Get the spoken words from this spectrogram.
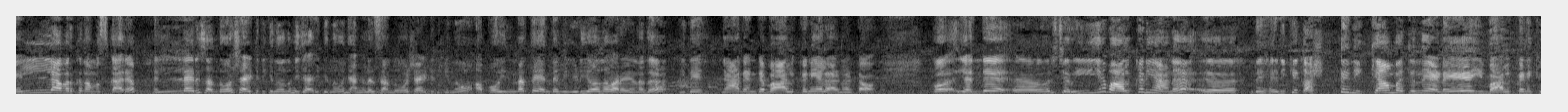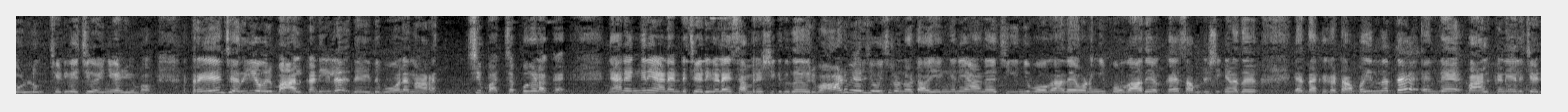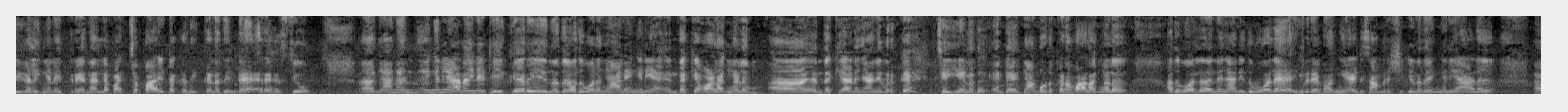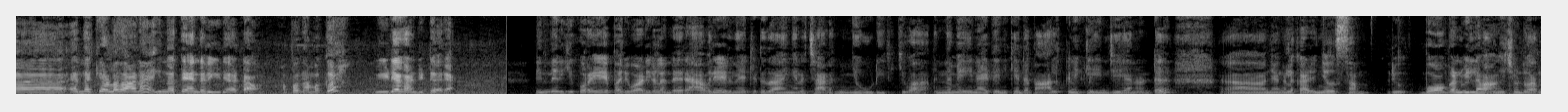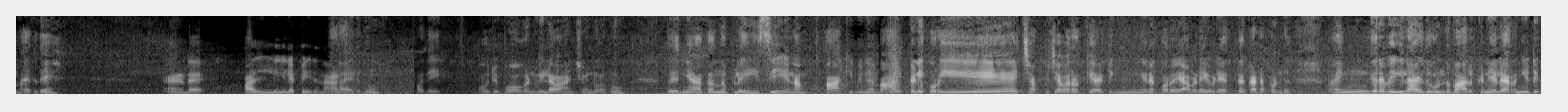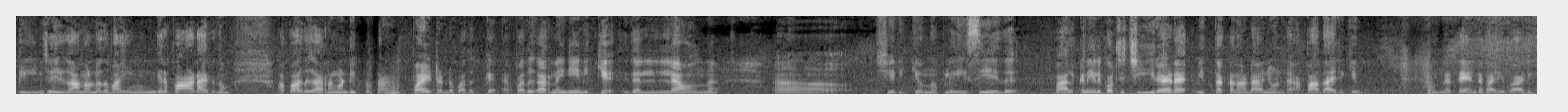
എല്ലാവർക്കും നമസ്കാരം. എല്ലാവരും സന്തോഷമായിട്ടിരിക്കുന്നു എന്ന് വിചാരിക്കുന്നു. ഞങ്ങളും സന്തോഷമായിട്ടിരിക്കുന്നു അപ്പോൾ ഇന്നത്തെ എന്റെ വീഡിയോ എന്ന് പറയുന്നത് ഇതേ ഞാൻ എന്റെ ബാൽക്കണിയിലാണ് കേട്ടോ. അപ്പോൾ എന്റെ ഒരു ചെറിയ ബാൽക്കണിയാണ്. എനിക്ക് കഷ്ടി നിൽക്കാൻ പറ്റുന്ന ഇടയെ ഈ ബാൽക്കണിക്കുള്ളൂ. ചെടി വെച്ച് കഴിഞ്ഞ് കഴിയുമ്പോൾ അത്രയും ചെറിയ ഒരു ബാൽക്കണിയിൽ ഇതുപോലെ നിറച്ച് പച്ചപ്പുകളൊക്കെ. ഞാൻ എങ്ങനെയാണ് എന്റെ ചെടികളെ സംരക്ഷിക്കുന്നത്? ഒരുപാട് പേര് ചോദിച്ചിട്ടുണ്ട് കേട്ടോ എങ്ങനെയാണ് ചീഞ്ഞു പോകാതെ ഉണങ്ങി പോകാതെ ഒക്കെ സംരക്ഷിക്കണത് എന്നൊക്കെ കേട്ടോ. അപ്പൊ ഇന്നത്തെ എന്റെ ബാൽക്കണിയിൽ ചെടികൾ ഇങ്ങനെ ഇത്രയും നല്ല പച്ചപ്പായിട്ടൊക്കെ നിൽക്കുന്നതിന്റെ രഹസ്യവും. ഞാൻ എങ്ങനെയാണ് അതിനെ ടേക്ക് കെയർ ചെയ്യുന്നത്? അതുപോലെ ഞാൻ എങ്ങനെയാ എന്തൊക്കെ വളങ്ങളും എന്തൊക്കെയാണ് ഞാൻ ഇവർക്ക് ചെയ്യണത്? എന്റെ ഞാൻ കൊടുക്കണ വളങ്ങൾ അതുപോലെ തന്നെ ഞാൻ ഇതുപോലെ ഇവരെ ഭംഗിയായിട്ട് സംരക്ഷിക്കുന്നത് എങ്ങനെയാണ് എന്നൊക്കെയുള്ളതാണ് ഇന്നത്തെ എന്റെ വീഡിയോ കേട്ടോ. അപ്പൊ നമുക്ക് വീഡിയോ കണ്ടിട്ട് വരാം. ഇന്ന് എനിക്ക് കുറേ പരിപാടികളുണ്ട്. രാവിലെ എഴുന്നേറ്റിട്ട് ഇതാ ഇങ്ങനെ ചടഞ്ഞു കൂടിയിരിക്കുക ഇന്ന് മെയിനായിട്ട് എനിക്ക് എന്റെ ബാൽക്കണി ക്ലീൻ ചെയ്യാനുണ്ട്. ഞങ്ങൾ കഴിഞ്ഞ ദിവസം ഒരു ബോഗൺവില്ല വാങ്ങിച്ചുകൊണ്ട് വന്നായിരുന്നേ. ഞങ്ങളുടെ പള്ളിയിലെ പെരുന്നാളായിരുന്നു. അപ്പോൾ അതെ ഒരു ബോഗൺ വില വാങ്ങിച്ചുകൊണ്ട് വന്നു. ഇനി അതൊന്ന് പ്ലേസ് ചെയ്യണം. ബാക്കി പിന്നെ ബാൽക്കണി കുറേ ചപ്പുചവറൊക്കെ ആയിട്ട് ഇങ്ങനെ കുറേ അവിടെ ഇവിടെയൊക്കെ കിടപ്പുണ്ട്. ഭയങ്കര വെയിലായതുകൊണ്ട് ബാൽക്കണിയിൽ ഇറങ്ങിയിട്ട് ക്ലീൻ ചെയ്യുക എന്നുള്ളത് ഭയങ്കര പാടായിരുന്നു. അപ്പോൾ അത് കാരണം കൊണ്ട് ഇപ്പോൾ തണുപ്പായിട്ടുണ്ട് പതുക്കെ. അപ്പോൾ അത് കാരണം ഇനി എനിക്ക് ഇതെല്ലാം ഒന്ന് ശരിക്കൊന്ന് പ്ലേസ് ചെയ്ത് ബാൽക്കണിയിൽ കുറച്ച് ചീരയുടെ വിത്തൊക്കെ നടാനും ഉണ്ട് അപ്പോൾ അതായിരിക്കും ഇന്നത്തെ എന്റെ പരിപാടി.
